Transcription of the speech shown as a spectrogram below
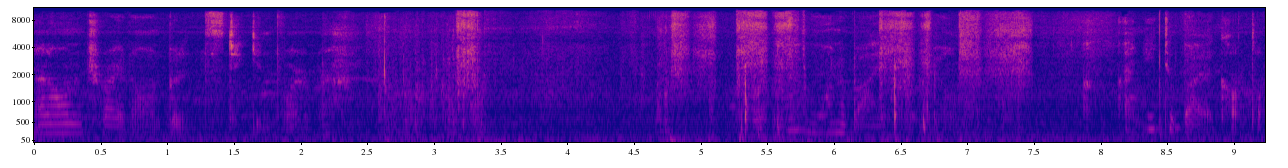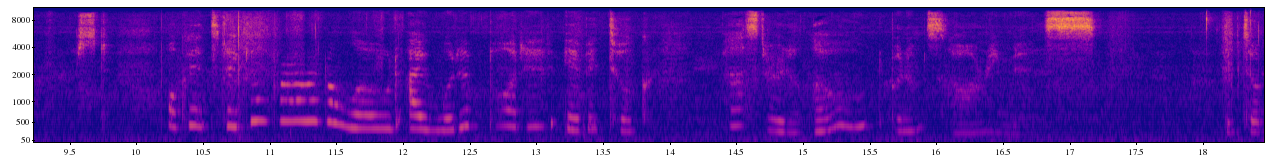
I don't want to try it on, but it's taking forever. I don't want to buy it need to buy a cotton. Okay, it's taking forever to load. I would have bought it if it took faster to load, but I'm sorry, miss. It took,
